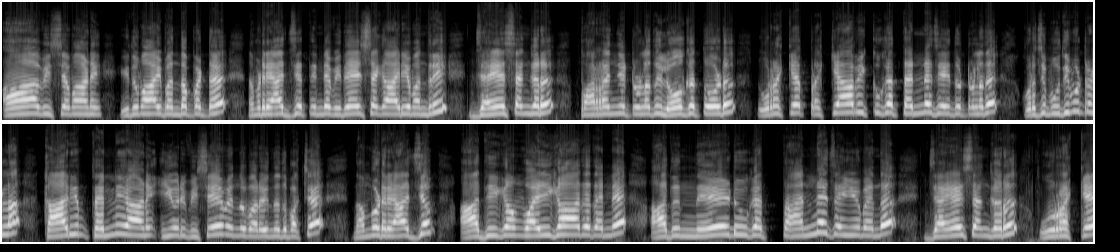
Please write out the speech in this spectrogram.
ആവശ്യമാണ്. ഇതുമായി ബന്ധപ്പെട്ട് നമ്മുടെ രാജ്യത്തിന്റെ വിദേശകാര്യമന്ത്രി ജയശങ്കർ പറഞ്ഞിട്ടുള്ളത് ലോകത്തോട് ഉറക്കെ പ്രഖ്യാപിക്കുക തന്നെ ചെയ്തിട്ടുള്ളത് കുറച്ച് ബുദ്ധിമുട്ടുള്ള കാര്യം തന്നെയാണ് ഈ ഒരു വിഷയം എന്ന് പറയുന്നത്. പക്ഷേ നമ്മുടെ രാജ്യം അധികം വൈകാതെ തന്നെ അത് നേടുക തന്നെ ചെയ്യുമെന്ന് ജയശങ്കർ ഉറക്കെ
